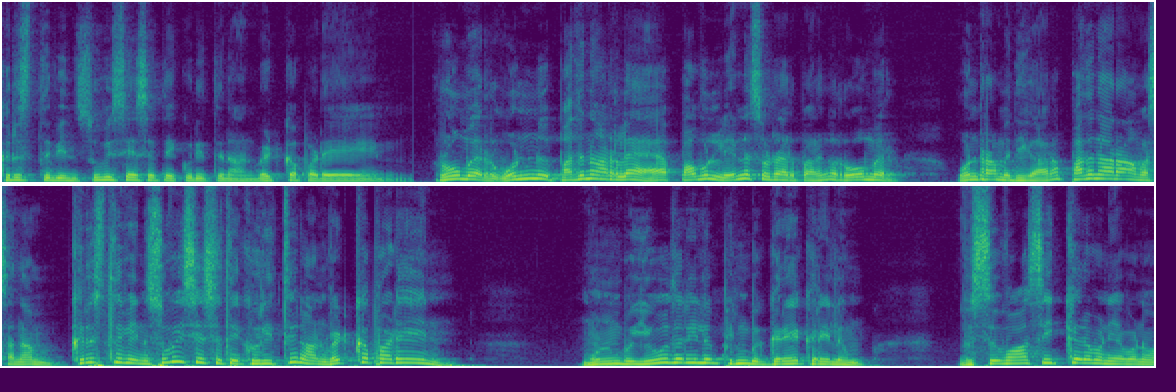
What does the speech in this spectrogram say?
கிறிஸ்துவின் சுவிசேஷத்தை குறித்து நான் வெட்கப்படேன். ரோமர் ஒன்று பதினாறில் பவுல் என்ன சொல்கிறாரு பாருங்கள் ரோமர் ஒன்றாம் அதிகாரம் பதினாறாம் வசனம். கிறிஸ்துவின் சுவிசேஷத்தை குறித்து நான் வெட்கப்படேன். முன்பு யூதரிலும் பின்பு கிரேக்கரிலும் விசுவாசிக்கிறவன் எவனோ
